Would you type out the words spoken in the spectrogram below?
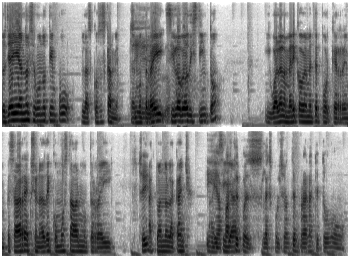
Entonces ya llegando al segundo tiempo, las cosas cambian. El Sí. Monterrey sí lo veo distinto. Igual al América, obviamente, porque reempezaba a reaccionar de cómo estaba el Monterrey Sí. actuando en la cancha. Y Ahí sí aparte, ya- pues la expulsión temprana que tuvo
